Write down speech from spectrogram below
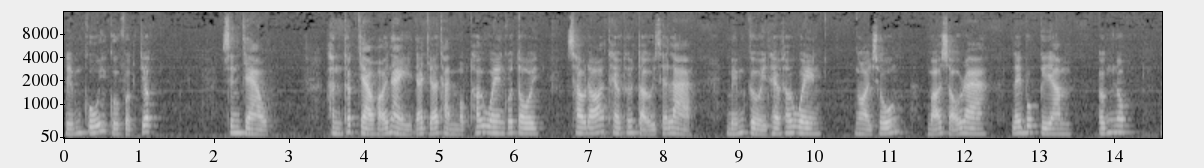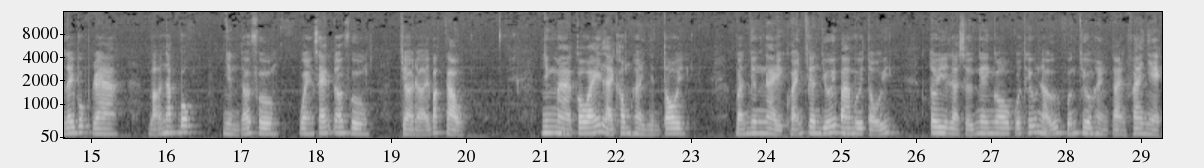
Điểm cuối của vật chất Xin chào Hình thức chào hỏi này đã trở thành một thói quen của tôi sau đó theo thứ tự sẽ là mỉm cười theo thói quen Ngồi xuống, mở sổ ra, lấy bút ghi âm, ấn nút, lấy bút ra, mở nắp bút, nhìn đối phương, quan sát đối phương, chờ đợi bắt đầu. Nhưng mà cô ấy lại không hề nhìn tôi. Bệnh nhân này khoảng trên dưới 30 tuổi, Tuy là sự ngây ngô của thiếu nữ vẫn chưa hoàn toàn phai nhạt,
